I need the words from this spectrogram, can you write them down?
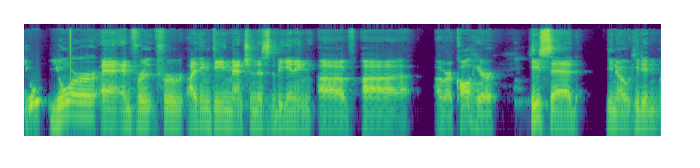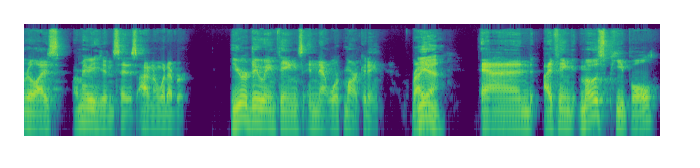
your, your and for for I think Dean mentioned this at the beginning of uh of our call here. He said, you know, he didn't realize, or maybe he didn't say this. I don't know. Whatever. You're doing things in network marketing, right? Yeah. And I think most people,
